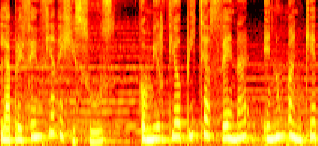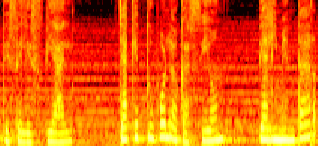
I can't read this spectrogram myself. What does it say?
La presencia de Jesús convirtió dicha cena en un banquete celestial, ya que tuvo la ocasión de alimentar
